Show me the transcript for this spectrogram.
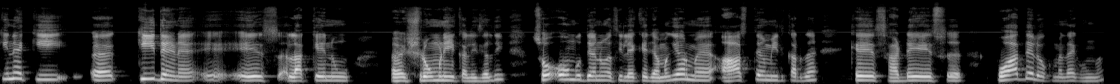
ਕਿਨੇ ਕੀ ਕੀ ਦੇਣਾ ਹੈ ਇਹ- ਇਸ ਇਲਾਕੇ ਨੂੰ ਸ਼੍ਰੋਮਣੀ ਅਕਾਲੀ ਦਲ ਦੀ। ਸੋ ਉਹ ਮੁੱਦਿਆਂ ਨੂੰ ਅਸੀਂ ਲੈ ਕੇ ਜਾਵਾਂਗੇ ਔਰ ਮੈਂ ਆਸ ਤੇ ਉਮੀਦ ਕਰਦਾ ਕਿ ਸਾਡੇ ਇਸ ਪੁਆਧ ਦੇ ਲੋਕ, ਮੈਂ ਤਾਂ ਕਹੂੰਗਾ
